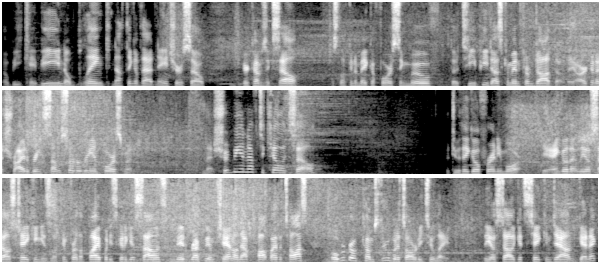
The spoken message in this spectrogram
no BKB, no blink, nothing of that nature. So here comes Excel, just looking to make a forcing move. The TP does come in from Dodd, though. They are going to try to bring some sort of reinforcement, and that should be enough to kill Excel. But do they go for any more? The angle that Leo Style is taking is looking for the fight, but he's going to get silenced mid-Requiem channel. Now caught by the toss. Overgrowth comes through, but it's already too late. Leo Style gets taken down. Genic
